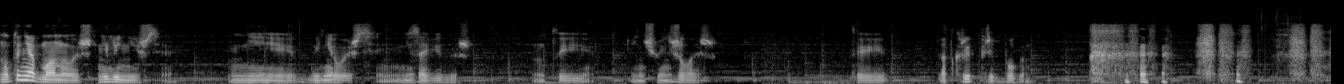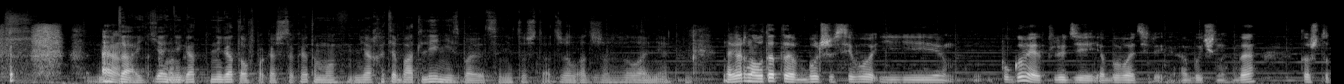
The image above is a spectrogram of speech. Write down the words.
Но ты не обманываешь, не ленишься, не гневаешься, не завидуешь. Но ты и ничего не желаешь. Ты открыт перед Богом. Да, я не, го- не готов пока что к этому. Я хотя бы от лени избавиться, не то что от, жел- от желания. Наверное, вот это больше всего и пугает людей, обывателей обычных, да? То, что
